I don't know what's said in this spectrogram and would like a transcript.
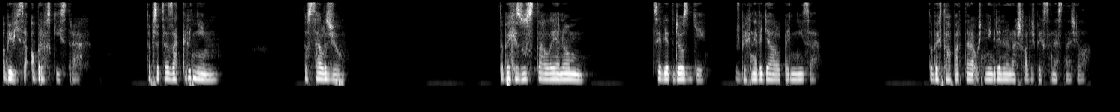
objeví se obrovský strach. To přece zakrním. To selžu. To bych zůstal jenom civět do zdi. Už bych nevydělal peníze. To bych toho partnera už nikdy nenašla, když bych se nesnažila.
